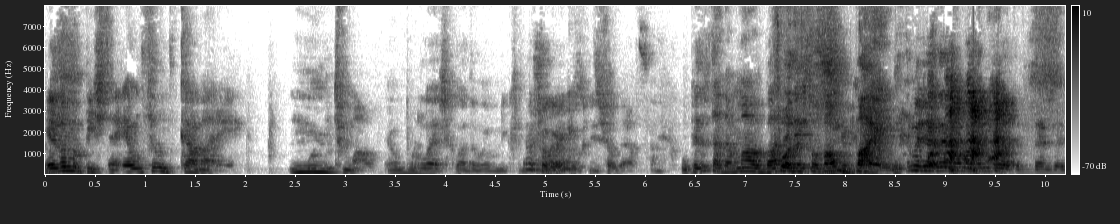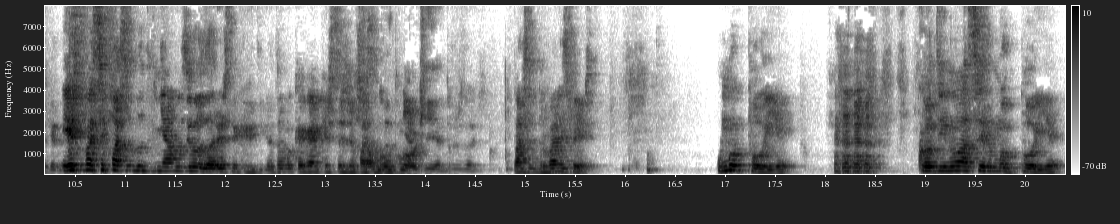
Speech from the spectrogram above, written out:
Eu dou uma pista. É um filme de cabaré. Muito mau. É o burlesque lá da é o único filme É o Showgirls. que eu conheço. Showgirls. O Pedro está a dar uma abada. Foda-se, estou a levar um baile. Também já deram uma dizer. Este vai ser fácil de adivinhar, mas eu adoro esta crítica. Estou-me a cagar que este seja é fácil um de complô aqui entre os dois. Passa- Preparem-se para este. Uma poia continua a ser uma poia,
